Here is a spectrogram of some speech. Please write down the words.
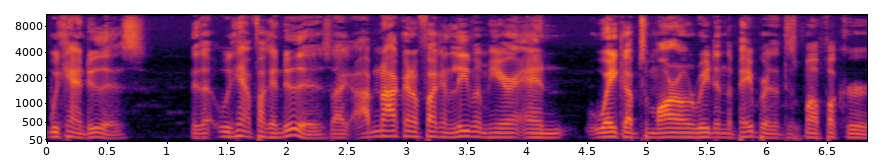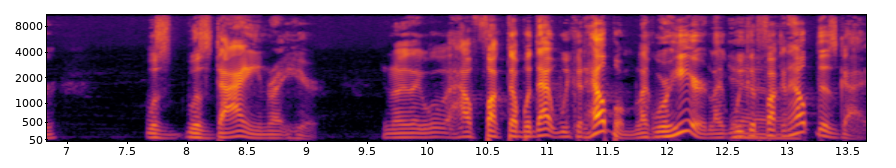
we can't do this. We can't fucking do this. Like, I'm not gonna fucking leave him here and wake up tomorrow and read in the paper that this motherfucker was was dying right here. You know, like, well, how fucked up would that? We could help him. Like, we're here. Like, we could fucking help this guy.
